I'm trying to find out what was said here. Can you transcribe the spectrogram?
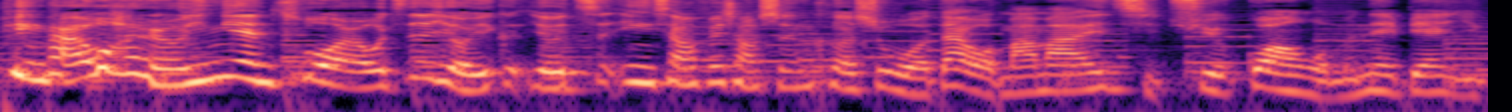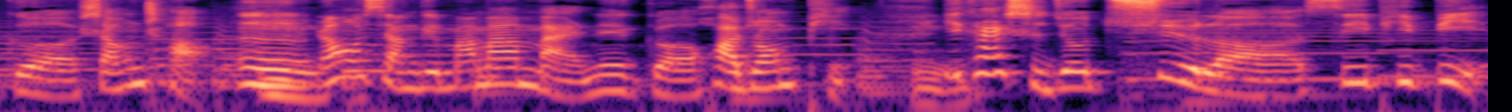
品牌我很容易念错。我记得有一个有一次印象非常深刻，是我带我妈妈一起去逛我们那边一个商场，嗯，然后想给妈妈买那个化妆品，一开始就去了 CPB。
